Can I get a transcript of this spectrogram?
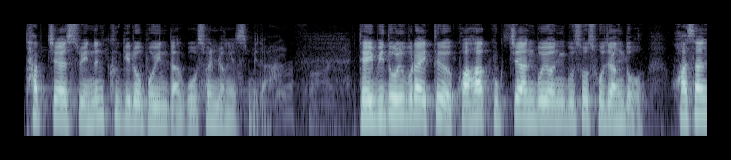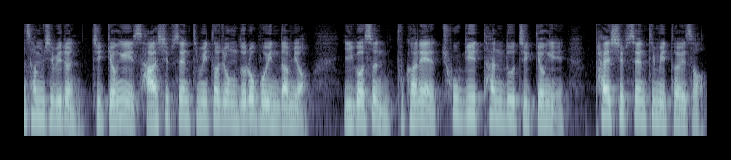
탑재할 수 있는 크기로 보인다고 설명했습니다. 데이비드 올브라이트 과학국제안보연구소 소장도 화산 31은 직경이 40cm 정도로 보인다며 이것은 북한의 초기 탄두 직경이 80cm에서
